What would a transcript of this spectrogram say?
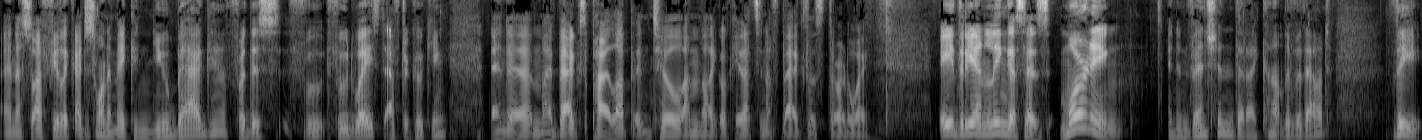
and uh, so I feel like I just want to make a new bag for this food food waste after cooking, and uh, my bags pile up until I'm like, okay, that's enough bags, let's throw it away. Adrian Linga says, "Morning, an invention that I can't live without, the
